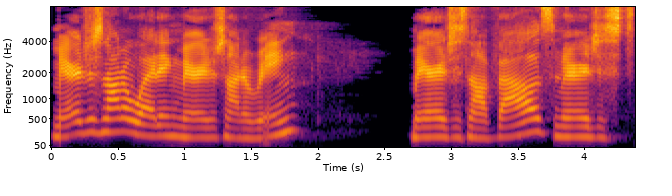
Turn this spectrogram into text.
Marriage is not a wedding. Marriage is not a ring. Marriage is not vows. Marriage is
